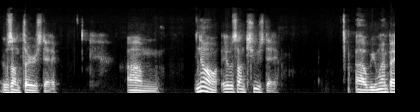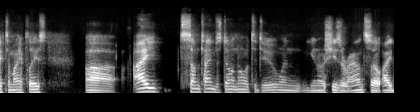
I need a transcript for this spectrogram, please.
it was on Thursday. Um, no, it was on Tuesday. Uh, we went back to my place. Uh, I sometimes don't know what to do when you know she's around, so I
